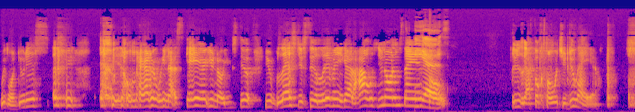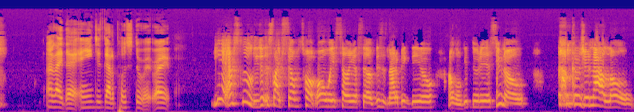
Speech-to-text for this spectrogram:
we're gonna do this. it don't matter. We're not scared. You know, you still you blessed. You're still living. You got a house. You know what I'm saying? Yes. So you just gotta focus on what you do have. I like that. And you just got to push through it, right? Yeah, absolutely. It's like self talk, always telling yourself, this is not a big deal. I'm going to get through this, you know, because you're not alone.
